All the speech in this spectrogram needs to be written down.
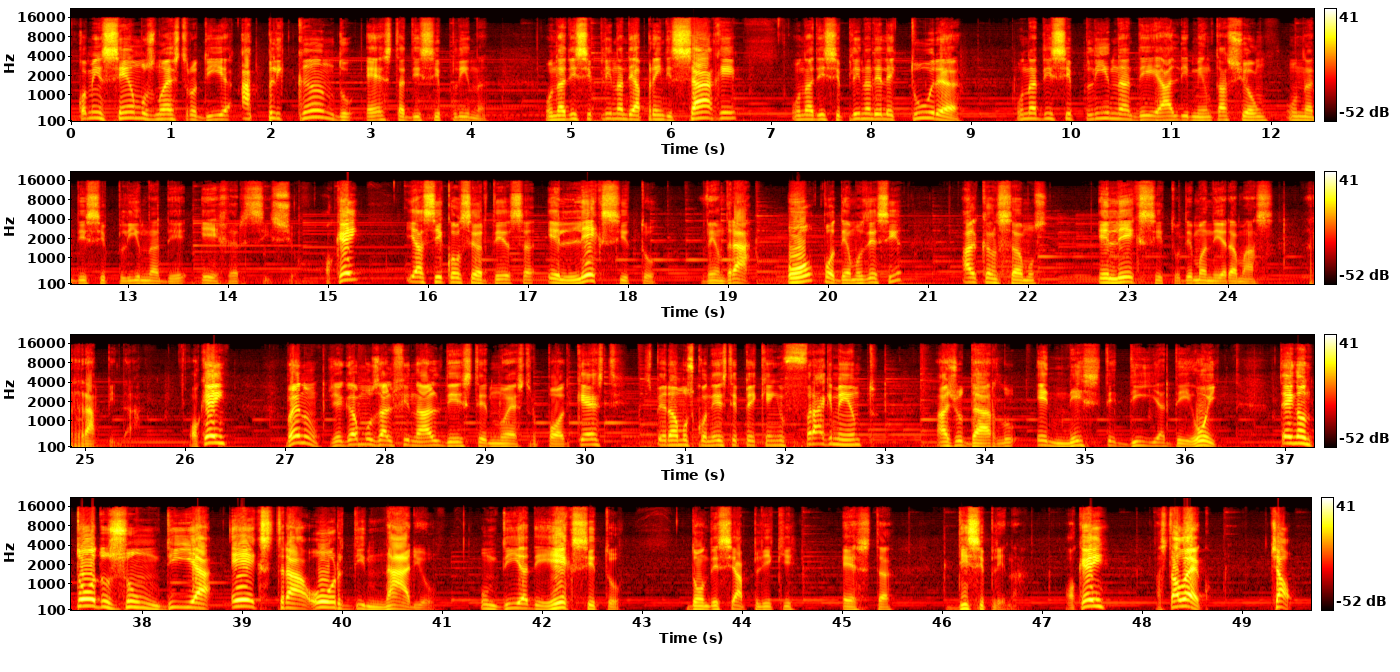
Comecemos nosso dia aplicando esta disciplina. Uma disciplina de aprendizagem, uma disciplina de leitura, uma disciplina de alimentação, uma disciplina de exercício, ok? E assim com certeza o êxito vendrá, ou podemos dizer, alcançamos o êxito de maneira mais rápida, ok? Bueno, chegamos ao final deste nosso podcast. Esperamos com este pequeno fragmento ajudá-lo neste dia de hoje. Tenham todos um dia extraordinário, um dia de êxito, onde se aplique esta disciplina. Ok? Hasta luego. Tchau.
